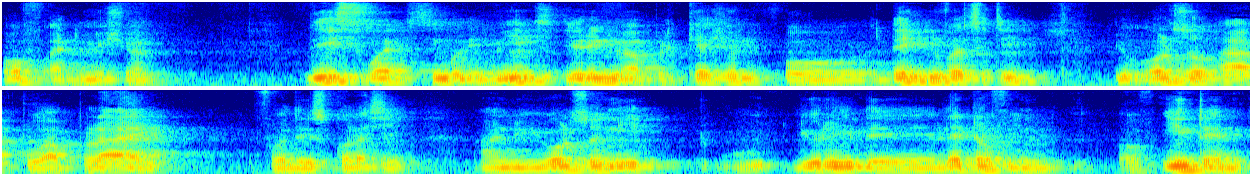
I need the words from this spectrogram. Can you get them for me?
of admission. This what simply means during your application for the university, you also have to apply for the scholarship and you also need during the letter of, in, of intent,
